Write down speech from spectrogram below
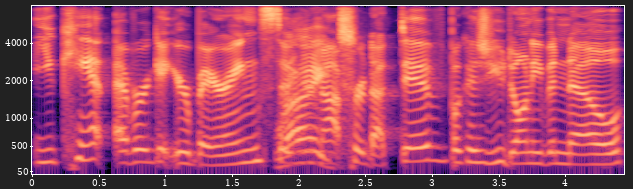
you can't ever get your bearings, so Right. you're not productive because you don't even know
